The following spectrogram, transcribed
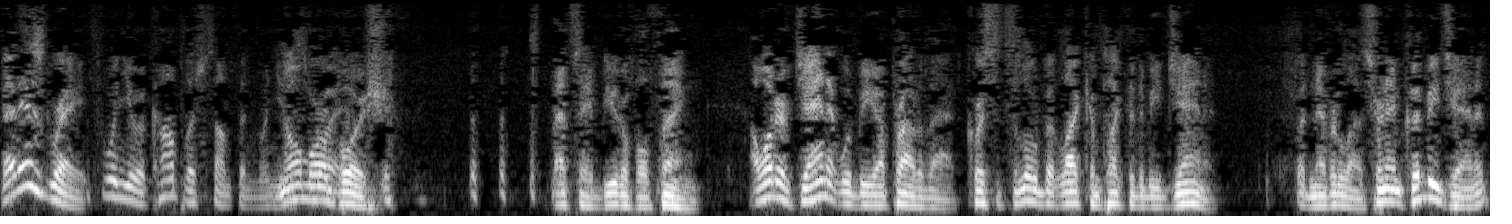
That is great. It's when you accomplish something. When you No more. Bush. That's a beautiful thing. I wonder if Janet would be uh, proud of that. Of course, it's a little bit like complected to be Janet, but nevertheless, her name could be Janet.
